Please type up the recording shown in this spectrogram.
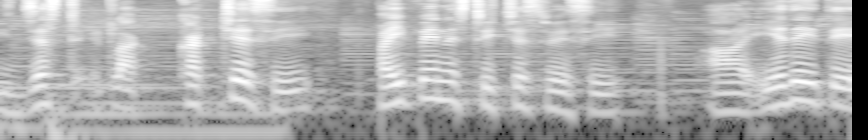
ఈ జస్ట్ ఇట్లా కట్ చేసి పైపైన స్టిచ్చెస్ వేసి ఏదైతే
